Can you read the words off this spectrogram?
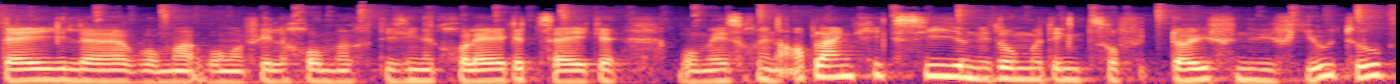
teilen wo man, wo man vielleicht auch möchte seinen Kollegen zeigen wo mehr so eine Ablenkung sind und nicht unbedingt so verteufeln wie auf YouTube.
